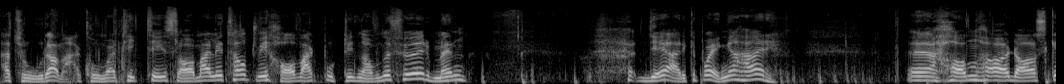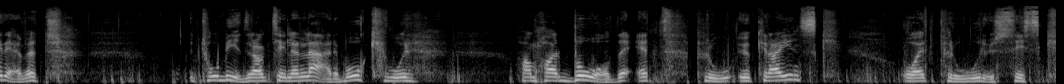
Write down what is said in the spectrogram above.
Jeg tror han er konvertitt til islam, ærlig talt. Vi har vært borti navnet før, men det er ikke poenget her. Han har da skrevet to bidrag til en lærebok hvor han har både et pro-ukrainsk og et pro-russisk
